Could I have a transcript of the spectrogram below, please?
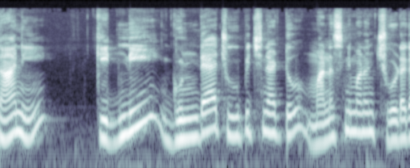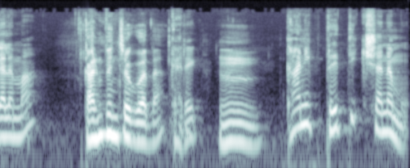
కానీ కిడ్నీ గుండె చూపించినట్టు మనసుని మనం చూడగలమా కనిపించవు కదా కరెక్ట్. కానీ ప్రతి క్షణము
